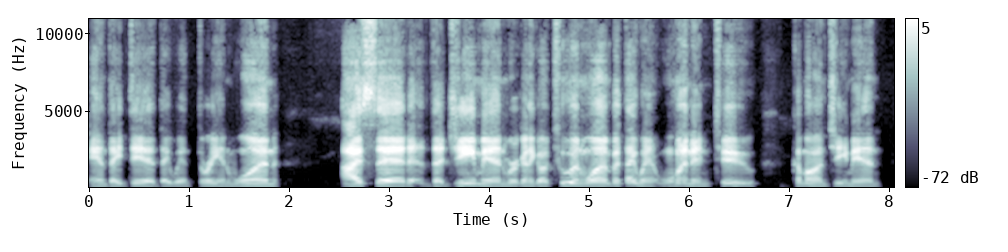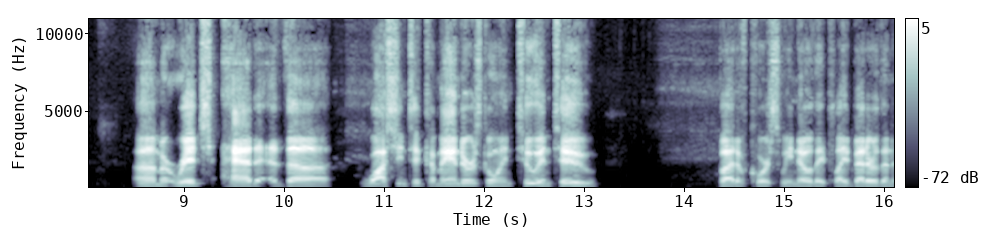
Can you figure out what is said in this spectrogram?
and they did. They went 3 and 1. I said the G-men were going to go 2 and 1, but they went 1 and 2. Come on, G-men. Um, Rich had the Washington Commanders going two and two, but of course we know they played better than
